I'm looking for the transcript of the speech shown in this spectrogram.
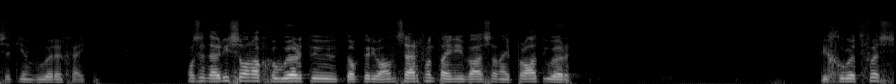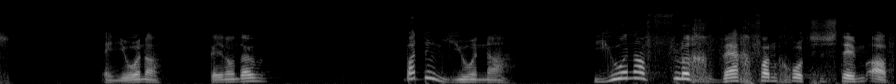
se teenwoordigheid. Ons het nou die Sondag gehoor toe Dr. Johan Serfontein hier was en hy praat oor die groot vis en Jona. Kan jy onthou? Wat doen Jona? Jona vlug weg van God se stem af.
